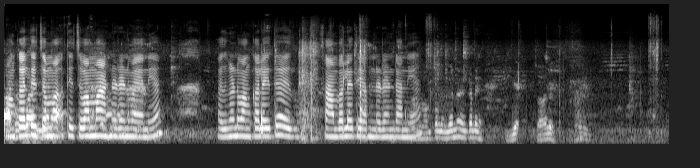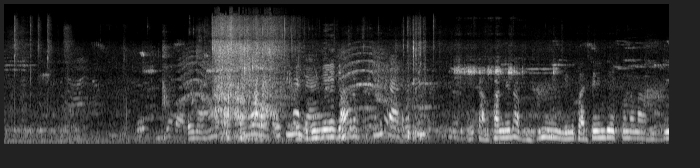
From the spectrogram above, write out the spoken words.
వంకాయలు తెచ్చమ్మా తెచ్చవమ్మా అంటున్నాడండి మా అన్నయ్య. అదిగోండి వంకాయలు అయితే సాంబార్లు అయితే వేస్తున్నాడండి అన్నయ్య వంకలు ఇవన్నీ వంకలే ఇయ్యే, చాలు కనపడలేదు ఆ బుద్ధి నిన్ను పరిచయం చేసుకున్నాను ఆ బుద్ధి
